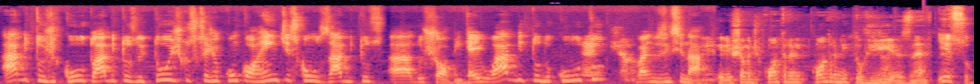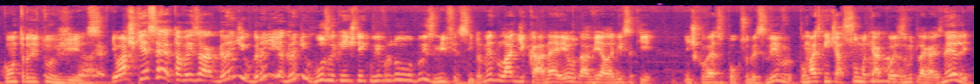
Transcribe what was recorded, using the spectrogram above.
hábitos de culto, hábitos litúrgicos que sejam concorrentes com os hábitos uh, do shopping, que aí o hábito do culto é, vai nos ensinar. Ele chama de contra, contra liturgias, né? Isso, contra liturgias. É. Eu acho que essa é talvez a grande, o grande, a grande rusga que a gente tem com o livro do, do Smith, assim, pelo menos do lado de cá, né? Eu, Davi e a Larissa aqui a gente conversa um pouco sobre esse livro, por mais que a gente assuma que há coisas muito legais nele,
